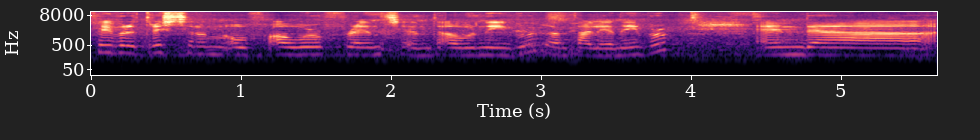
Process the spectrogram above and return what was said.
favorite restaurant of our friends and our neighbor, Antalya neighbor. And uh,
